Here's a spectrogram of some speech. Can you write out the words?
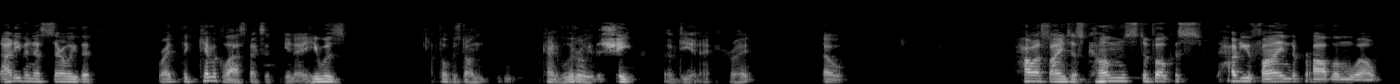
Not even necessarily the right the chemical aspects of DNA. He was focused on kind of literally the shape of DNA, right? So how a scientist comes to focus, how do you find a problem? Well,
